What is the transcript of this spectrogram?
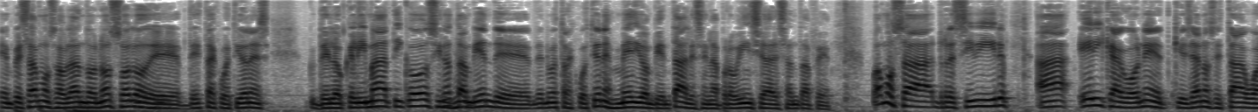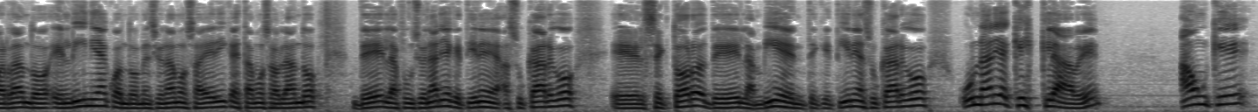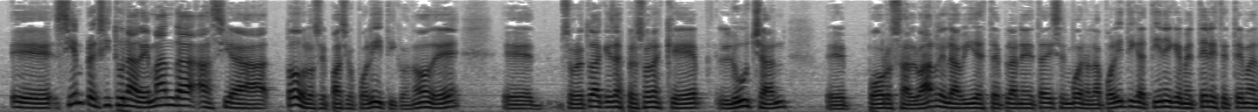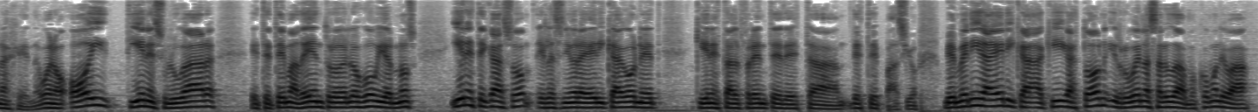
empezamos hablando no solo de, estas cuestiones de lo climático, sino también de, nuestras cuestiones medioambientales en la provincia de Santa Fe. Vamos a recibir a Erika Gonet, que ya nos está aguardando en línea. Cuando mencionamos a Erika, estamos hablando de la funcionaria que tiene a su cargo el sector del ambiente, que tiene a su cargo un área que es clave, aunque eh, siempre existe una demanda hacia todos los espacios políticos, ¿no? De, eh, sobre todo aquellas personas que luchan eh, por salvarle la vida a este planeta, dicen, bueno, la política tiene que meter este tema en agenda. Bueno, hoy tiene su lugar este tema dentro de los gobiernos y en este caso es la señora Erika Gonet quien está al frente de, esta, de este espacio. Bienvenida Erika, aquí Gastón y Rubén la saludamos. ¿Cómo le va?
